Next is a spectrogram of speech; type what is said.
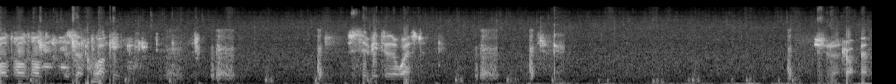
Hold, hold, hold. There's a fucking... Civvy to the west. Should I drop him?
